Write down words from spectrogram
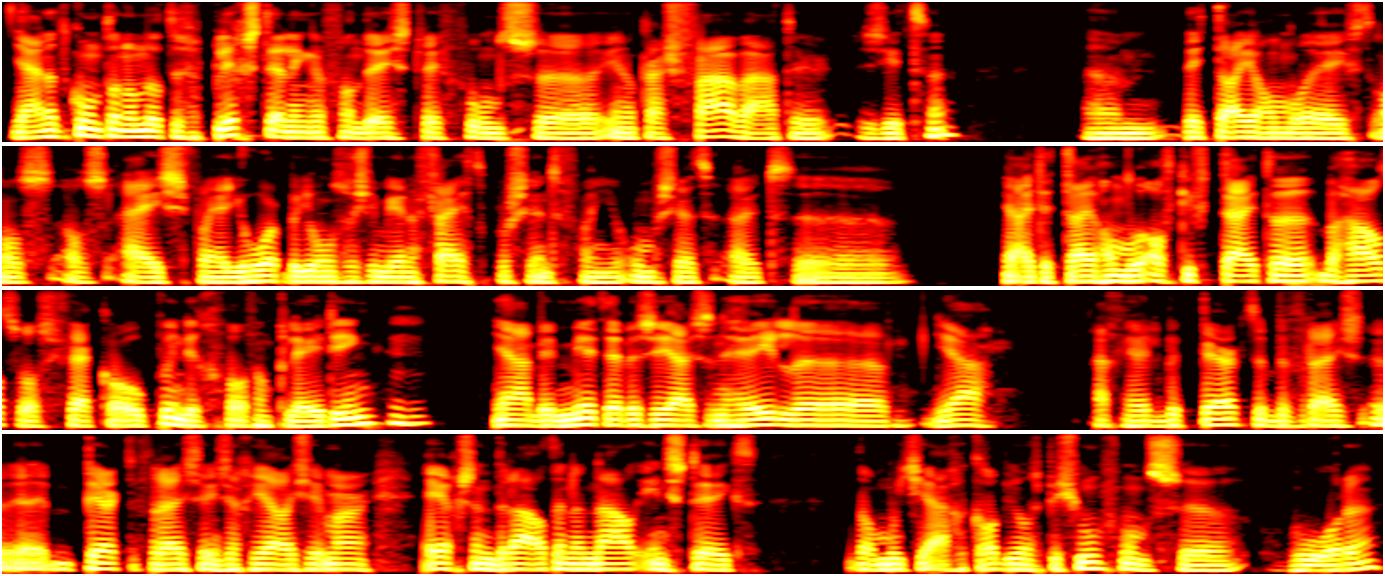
Ja, en dat komt dan omdat de verplichtstellingen van deze twee fondsen uh, in elkaars vaarwater zitten. Um, detailhandel heeft als, als eis van ja, je hoort bij ons als je meer dan 50% van je omzet uit, ja, uit detailhandelactiviteiten behaalt, zoals verkopen, in dit geval van kleding. Mm ja, bij MIT hebben ze juist een hele, ja, eigenlijk een hele beperkte, bevrijs, eh, beperkte vrijstelling. Zeggen ja, als je maar ergens een draad en een naald insteekt, dan moet je eigenlijk al bij ons pensioenfonds uh, horen.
